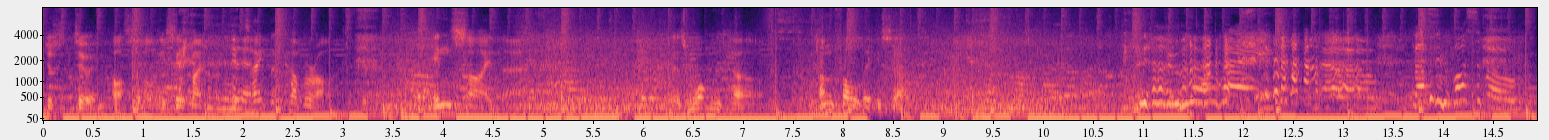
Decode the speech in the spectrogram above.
just too impossible. You see, if I take the cover off, inside there, there's one card. Unfold it yourself. No way. No. That's impossible.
